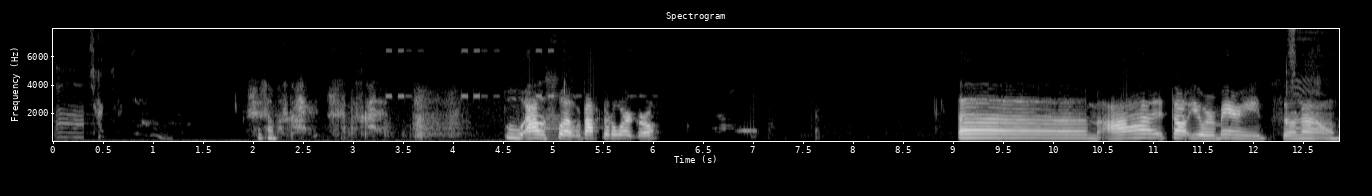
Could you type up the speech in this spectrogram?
Uh, She's almost got it. She's almost got it. Ooh, Alice, what? We're about to go to work, girl. Um, I thought you were married, so no.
